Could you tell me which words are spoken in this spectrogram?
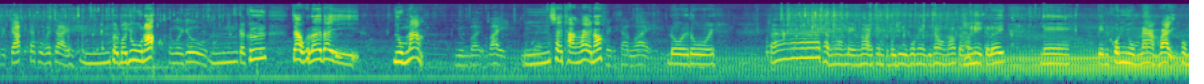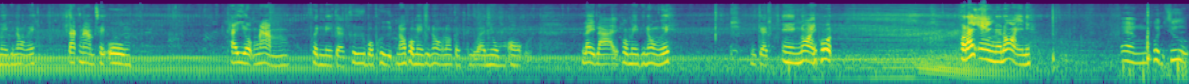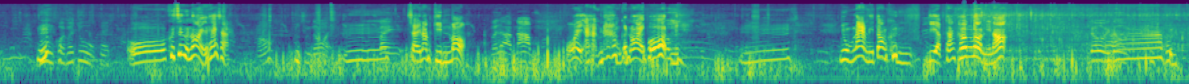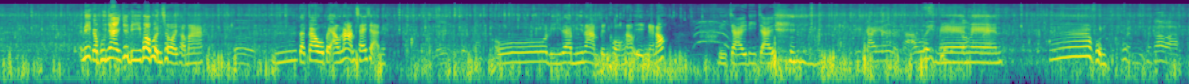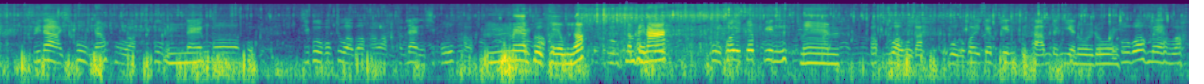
บ่จักจักผู้บ่ใจอืมเพิ่นบ่อยู่เนาะเพิ่นบ่อยู่อืมก็คือเจ้าก็เลยได้ หยุ่มน้ำหนึ่งใบใบหอืนึ่งมใส่ทางไว้เนาะใส่กระชังไว้โดยโดยป้าทางน้องแดงน้อยเพิ่นก็บ่อยู่พ่อแม่พี่น้องเนาะกับมื้อนี้ก็เลย แม่เป็นคนหยุ่มน้ำไว้พ่อแม่พี่น้องเอ้ยตักน้ำใส่โอ่งใครยกน้ำเพิ่นนี่ก็คือบ่ผืดเนาะพ่อแม่พี่น้องเนาะก็คือว่าหยุ่มออกไล่ลายพ่อแม่พี่น้องเอ้ยนี่ก็เองน้อยโพดพอได้เองเนี่ยน้อยนี่ เองคนชื่อหืมคอยมาจูบกูโอ้คือชื่อน้อยแท้จ้ะเอ้าชื่อน้อย อืมไป ใช้น้ำกินบ่เวลาอาบน้โอ้ยอาบน้ำก็น้อยโพดนี่อืมหยุ่มน้ำนี่ต้องขึ้นเหยียบทั้งเทิงโน่นนี่เนาะำโดยโดยอ่าพุ่นอันนี้กับผู้ใหญ่จะดีบ่เพิ่นซอยเขามาเอออืมแต่เก่าไปเอาน้ำใช้จ้ะนี่ เด้เดี๋ยวจ้ะโอ้ดีแล้วมีน้ำเป็นของเฮาเองเนี่ยเนาะ ดีใจดีใจ ดีใจเลยเหรอเช้าเว้ยแมนแมนอ่าพุ่นเพิ่นเพิ่นก็ว่าไม่ได้สิปลูกนะหัวสิปลูกอืมแตงบ่ปลูกสิปลูกบกถั่วบ่เขาอะทำแรงสิปลูกเขาอืมแม่นปลูกแถวนี่เนาะปลูกน้ำไหนาปลูกเพื่อจะเก็บกินแมนปักบัวเพิ่นก็ปลูกเพื่อจะเก็บกินเพิ่นถามตะเกียดโดยโดยเพราะว่าแม่ว่า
